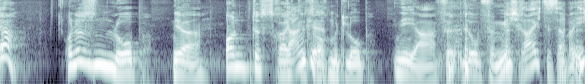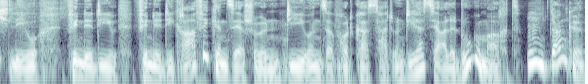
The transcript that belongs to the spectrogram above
ja, und das ist ein Lob. Ja. Und das reicht Danke. jetzt auch mit Lob. Ja, für, Lob für mich reicht es, aber ich, Leo, finde die, finde die Grafiken sehr schön, die unser Podcast hat. Und die hast ja alle du gemacht. Hm, danke.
